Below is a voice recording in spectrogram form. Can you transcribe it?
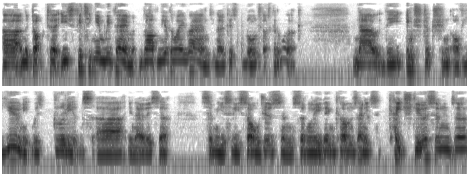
uh, and the doctor is fitting in with them rather than the other way around, you know, because Rory's got to go to work. Now, the introduction of UNIT was brilliant. Uh, you know, there's uh, suddenly you see these soldiers, and suddenly it then comes, and it's Kate Stewart, and uh,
